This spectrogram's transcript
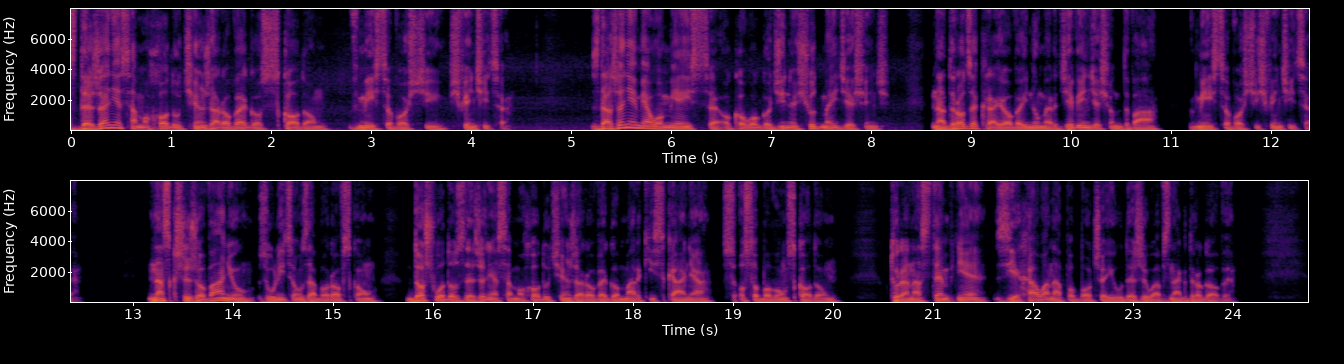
Zderzenie samochodu ciężarowego z Skodą w miejscowości Święcice. Zdarzenie miało miejsce około godziny 7.10 na drodze krajowej nr 92 w miejscowości Święcice. Na skrzyżowaniu z ulicą Zaborowską doszło do zderzenia samochodu ciężarowego marki Skania z osobową Skodą, która następnie zjechała na pobocze i uderzyła w znak drogowy.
